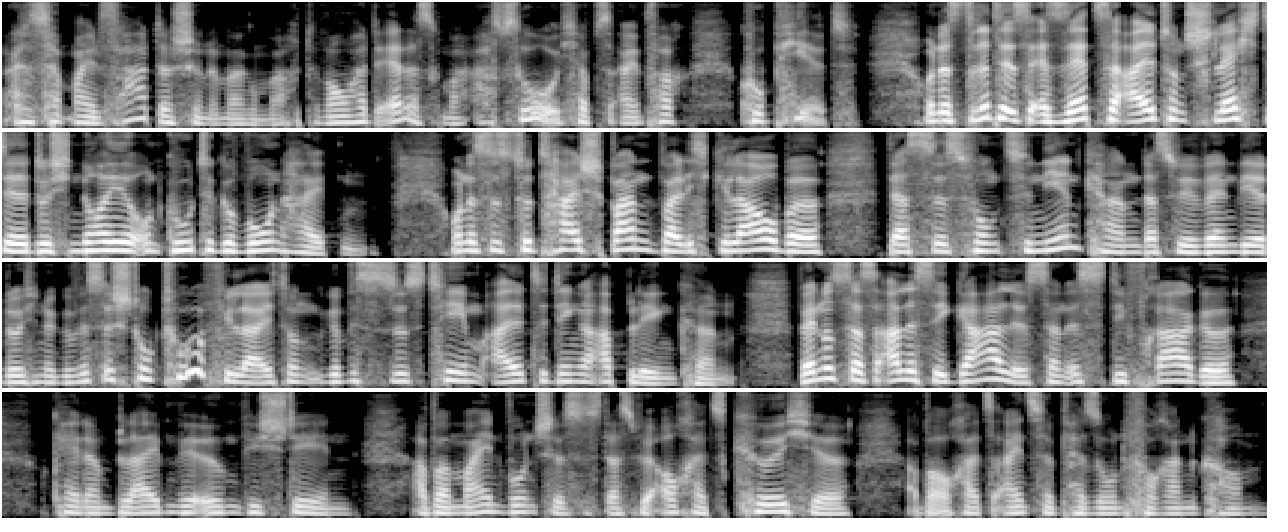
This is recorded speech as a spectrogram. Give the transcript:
Ja, das hat mein Vater schon immer gemacht. Warum hat er das gemacht? Ach so, ich habe es einfach kopiert. Und das Dritte ist, ersetze alte und schlechte durch neue und gute Gewohnheiten. Und es ist total spannend, weil ich glaube, dass es funktionieren kann, dass dass wir, wenn wir durch eine gewisse Struktur vielleicht und ein gewisses System alte Dinge ablegen können. Wenn uns das alles egal ist, dann ist die Frage, okay, dann bleiben wir irgendwie stehen. Aber mein Wunsch ist es, dass wir auch als Kirche, aber auch als Einzelperson vorankommen.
